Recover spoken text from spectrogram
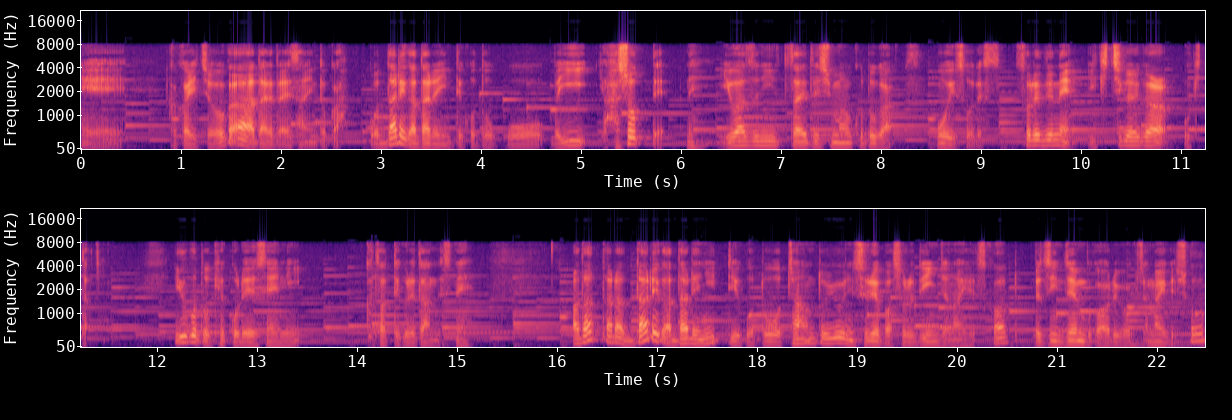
えー、係長が誰々さんにとかこう誰が誰にってことをこう言いはしょってね言わずに伝えてしまうことが多いそうです。それでね行き違いが起きたと。いうことを結構冷静に語ってくれたんですね。あだったら誰が誰にっていうことをちゃんと言うようにすればそれでいいんじゃないですか？と別に全部が悪いわけじゃないでしょ？と、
